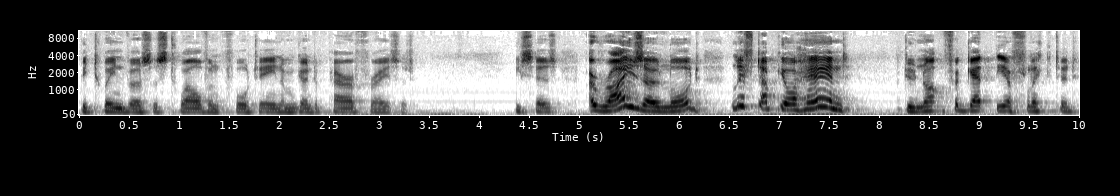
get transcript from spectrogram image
between verses 12 and 14. I'm going to paraphrase it. He says, Arise, O Lord, lift up your hand. Do not forget the afflicted.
